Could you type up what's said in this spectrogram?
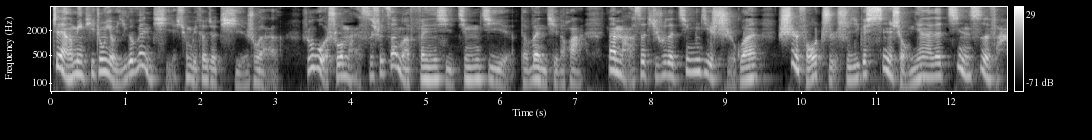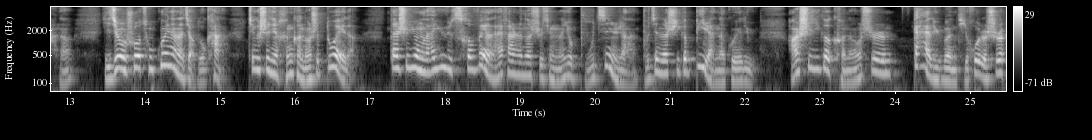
这两个命题中有一个问题，熊彼特就提出来了：如果说马克思是这么分析经济的问题的话，那马克思提出的经济史观是否只是一个信手拈来的近似法呢？也就是说，从归纳的角度看，这个事情很可能是对的。但是用来预测未来发生的事情呢，又不尽然，不见得是一个必然的规律，而是一个可能是概率问题，或者是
